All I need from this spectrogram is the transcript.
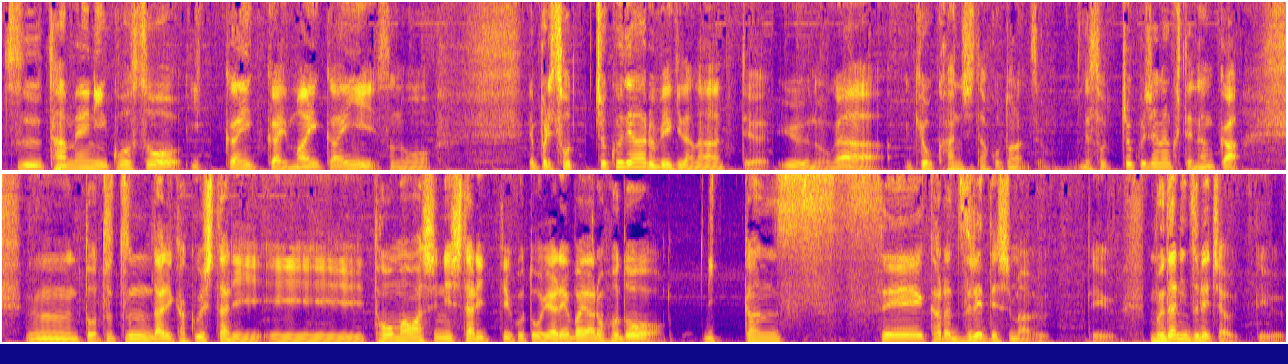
つためにこそ一回一回毎回そのやっぱり率直であるべきだなっていうのが今日感じたことなんですよ。で率直じゃなくてなんかうんと包んだり隠したり、遠回しにしたりっていうことをやればやるほど一貫性からずれてしまうっていう無駄にずれちゃうっていう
